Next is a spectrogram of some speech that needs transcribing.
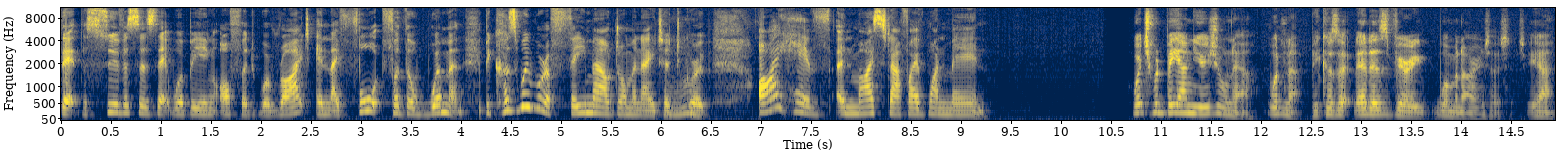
that the services that were being offered were right and they fought for the women. Because we were a female dominated Mm. group, I have in my staff, I have one man. Which would be unusual now, wouldn't it? Because it, it is very woman orientated. Yeah.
